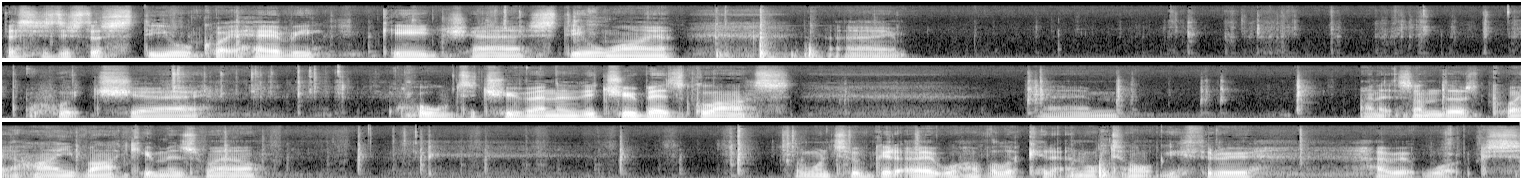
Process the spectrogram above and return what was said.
this is just a steel, quite heavy gauge uh, steel wire, uh, which uh, holds the tube in, and the tube is glass. Um, and it's under quite a high vacuum as well. So once we've got it out we'll have a look at it and we'll talk you through how it works.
